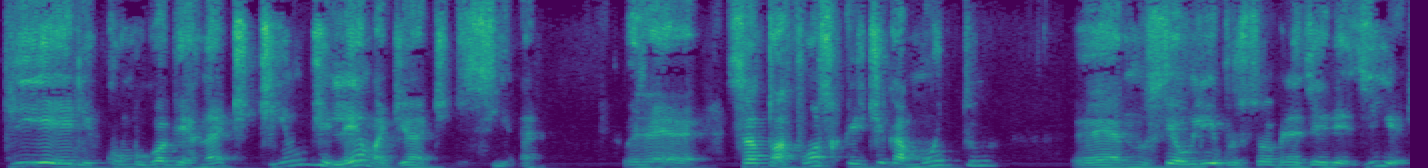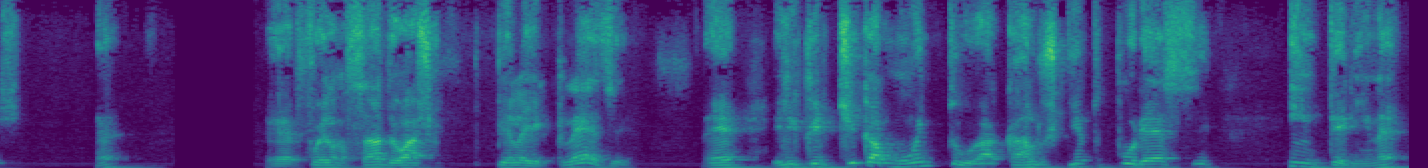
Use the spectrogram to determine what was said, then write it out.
que ele, como governante, tinha um dilema diante de si. Né? É, Santo Afonso critica muito é, no seu livro sobre as heresias, né? é, foi lançado, eu acho, pela Eclésia, né? ele critica muito a Carlos V por esse ínterim. Né?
